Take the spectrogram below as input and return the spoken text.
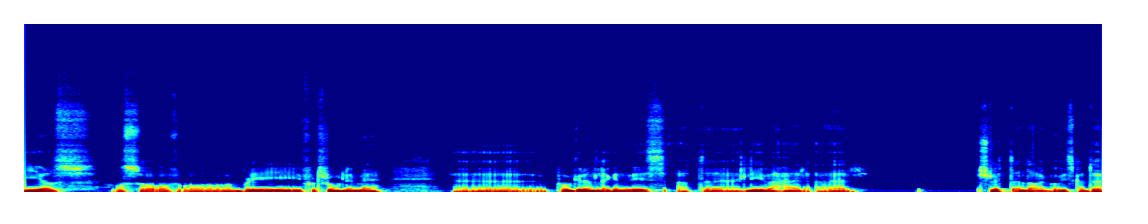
gi oss også å, å bli fortrolig med på grunnleggende vis at livet her er slutt en dag, og vi skal dø.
